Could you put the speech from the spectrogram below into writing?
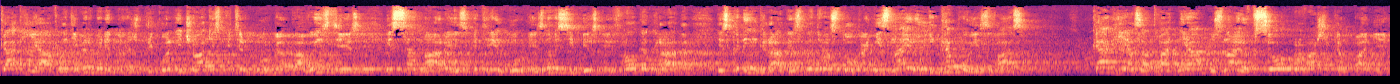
Как я, Владимир Маринович, прикольный чувак из Петербурга, а вы здесь, из Самары, из Екатеринбурга, из Новосибирска, из Волгограда, из Калининграда, из Владивостока, не знаю никого из вас, как я за два дня узнаю все про ваши компании?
